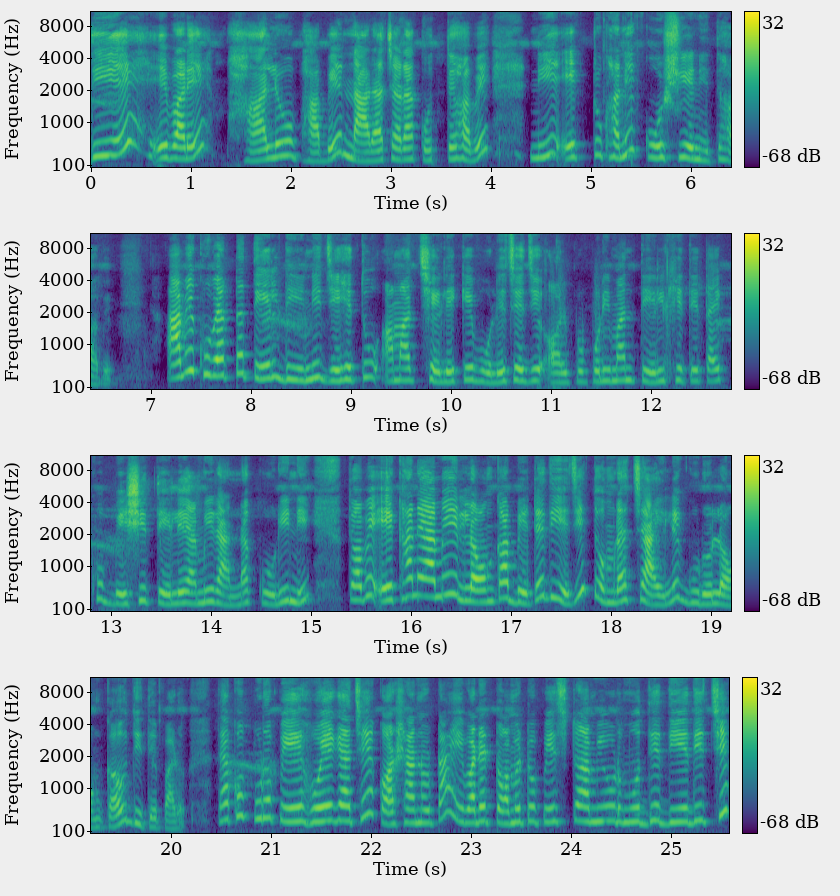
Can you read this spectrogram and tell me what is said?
দিয়ে এবারে ভালোভাবে নাড়াচাড়া করতে হবে, নিয়ে একটুখানি কষিয়ে নিতে হবে। আমি খুব একটা তেল দিইনি, যেহেতু আমার ছেলেকে বলেছে যে অল্প পরিমাণ তেল খেতে, তাই খুব বেশি তেলে আমি রান্না করিনি। তবে এখানে আমি লঙ্কা বেটে দিয়েছি, তোমরা চাইলে গুঁড়ো লঙ্কাও দিতে পারো। দেখো পুরো পে, হয়ে গেছে কষানোটা, এবারে টমেটো পেস্টটা আমি ওর মধ্যে দিয়ে দিচ্ছি।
